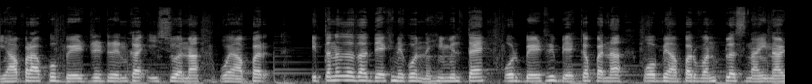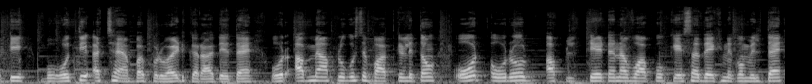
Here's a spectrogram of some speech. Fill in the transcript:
यहाँ पर आपको बैटरी ड्रेन का इश्यू है ना, वो यहाँ पर इतना ज़्यादा देखने को नहीं मिलता है और बैटरी बैकअप है ना, वो अब यहाँ पर one plus nine R T बहुत ही अच्छा यहाँ पर प्रोवाइड करा देता है। और अब मैं आप लोगों से बात कर लेता हूँ और ओवरऑल अपडेट है ना, वो आपको कैसा देखने को मिलता है।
